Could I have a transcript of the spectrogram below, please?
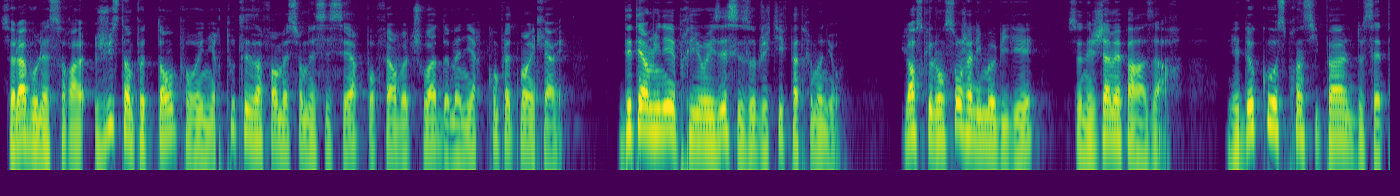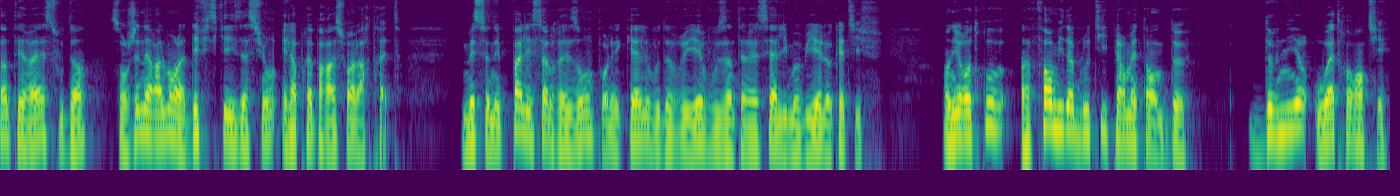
Cela vous laissera juste un peu de temps pour réunir toutes les informations nécessaires pour faire votre choix de manière complètement éclairée. Déterminer et prioriser ses objectifs patrimoniaux. Lorsque l'on songe à l'immobilier, ce n'est jamais par hasard. Les deux causes principales de cet intérêt soudain sont généralement la défiscalisation et la préparation à la retraite. Mais ce n'est pas les seules raisons pour lesquelles vous devriez vous intéresser à l'immobilier locatif. On y retrouve un formidable outil permettant de Devenir ou être rentier.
